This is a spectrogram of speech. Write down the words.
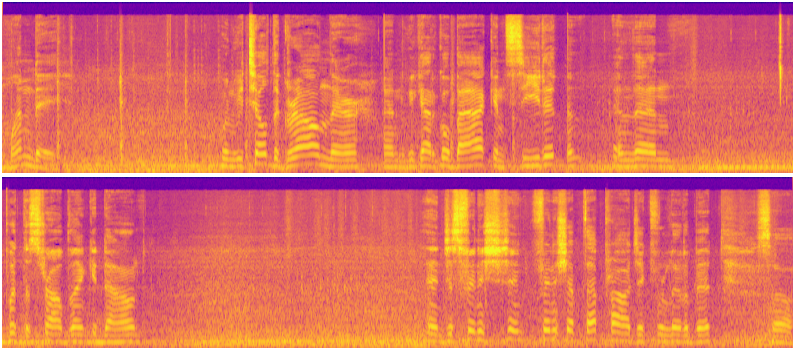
Monday. When we tilled the ground there and we got to go back and seed it and, and then put the straw blanket down and just finish finish up that project for a little bit. So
